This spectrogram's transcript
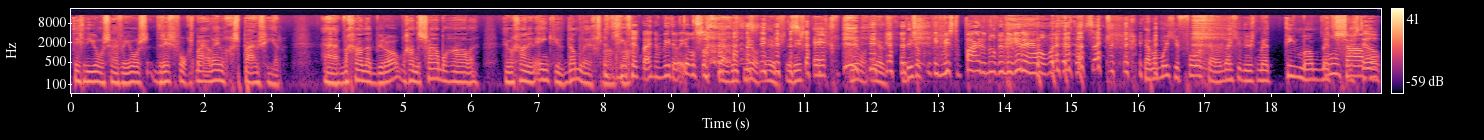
ik tegen die jongens zei van... jongens, er is volgens mij alleen nog gespuis hier. Eh, we gaan naar het bureau, we gaan de sabel halen... en we gaan in één keer de dam leegslaan. Het klinkt echt bijna middeleeuws. Ja, dit is middeleeuws. Het is echt middeleeuws. Het is ook Ik mis de paarden nog in de ridderhelmen. Ja, maar moet je je voorstellen dat je dus met tien man met sabel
